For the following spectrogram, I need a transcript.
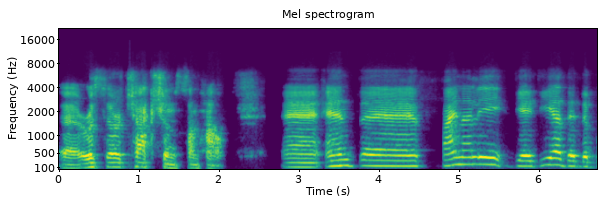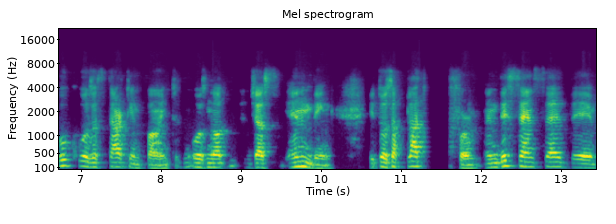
research action somehow. and finally, the idea that the book was a starting point was not just ending; it was a platform. In this sense, uh, the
